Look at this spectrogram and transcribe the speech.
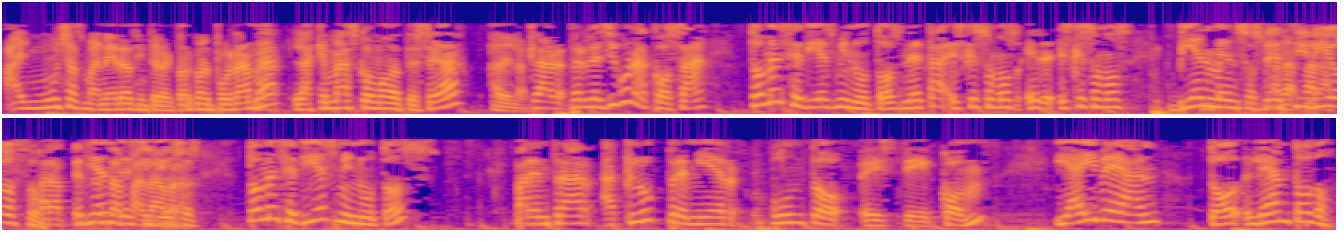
hay muchas maneras de interactuar con el programa, la que más cómoda te sea, adelante. Claro, pero les digo una cosa, tómense 10 minutos, neta, es que somos es que somos bien mensos para- para- Decidiosos. para, Esa bien es la palabra. decidiosos. Tómense 10 minutos para entrar a clubpremier.com este, y ahí vean to- lean todo.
